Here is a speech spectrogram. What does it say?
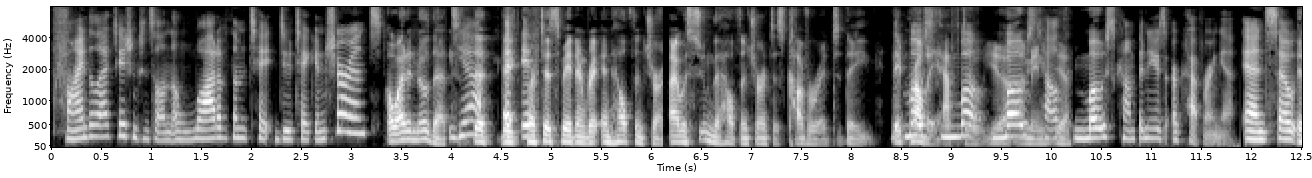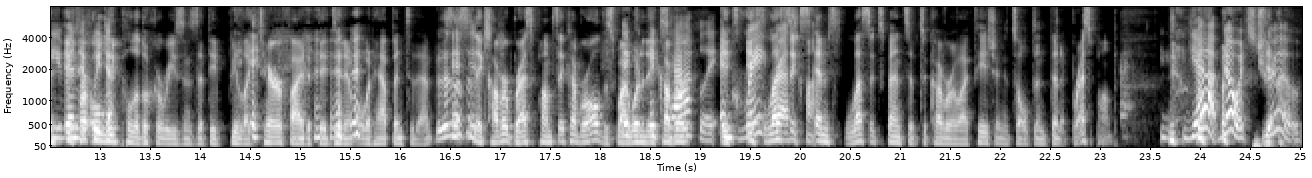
find a lactation consultant. A lot of them ta- do take insurance. Oh, I didn't know that. Yeah, That they if- participate in, in health insurance. I assume the health insurance is cover it. They they probably have mo- to. Yeah. most I mean, health, yeah. most companies are covering it, and so If, even if if, we don't, political reasons that they'd be like terrified if they didn't, what would happen to them? Because listen, they cover breast pumps, they cover all this. Why wouldn't they cover? exactly. And it's, great it's less breast expen- less expensive to cover a lactation consultant than a breast pump. yeah, no, it's true.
